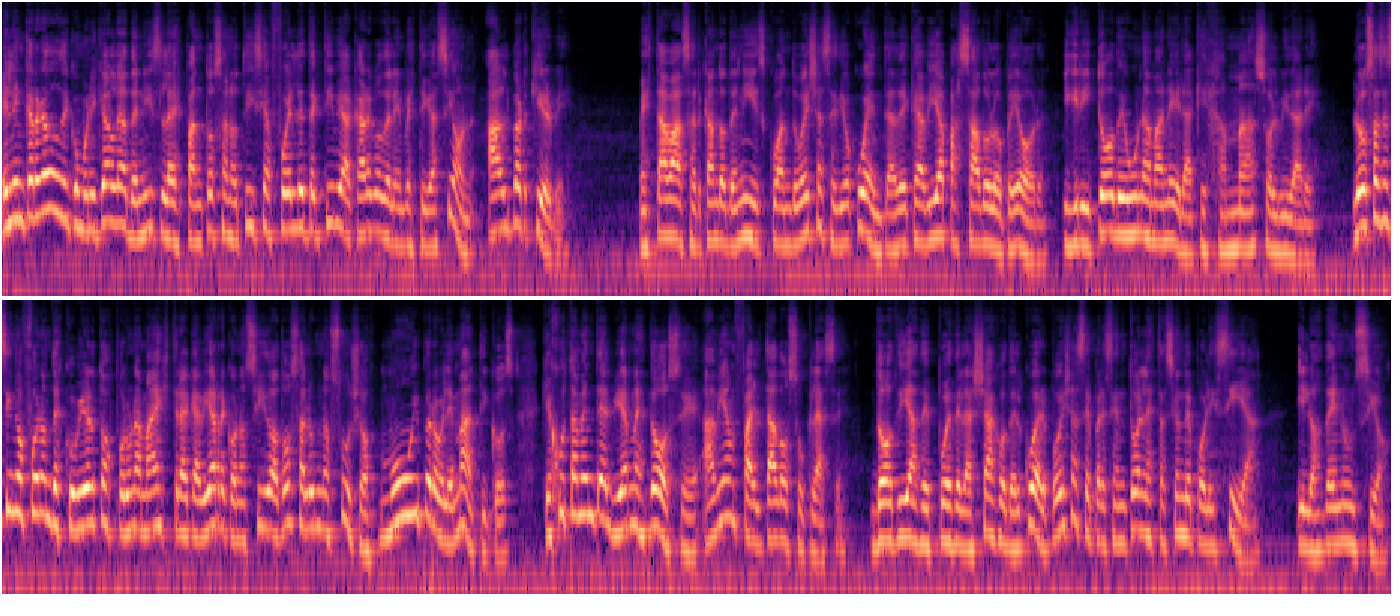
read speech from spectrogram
El encargado de comunicarle a Denise la espantosa noticia fue el detective a cargo de la investigación, Albert Kirby. Me estaba acercando a Denise cuando ella se dio cuenta de que había pasado lo peor y gritó de una manera que jamás olvidaré. Los asesinos fueron descubiertos por una maestra que había reconocido a dos alumnos suyos muy problemáticos que justamente el viernes 12 habían faltado su clase. Dos días después del hallazgo del cuerpo, ella se presentó en la estación de policía y los denunció.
